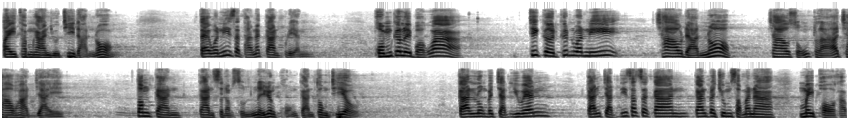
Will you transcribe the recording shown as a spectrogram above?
ไปทำงานอยู่ที่ด่านนอก แต่วันนี้สถานการณ์เปลี่ยน ผมก็เลยบอกว่าที่เกิดขึ้นวันนี้ ชาวด่านนอก ชาวสงขลาชาวหาดใหญ่ ต้องการการสนับสนุนในเรื่องของการท่องเที่ยว การลงไปจัดอีเวนต์การจัดนิทรรศการการประชุมสัมมนาไม่พอครับ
